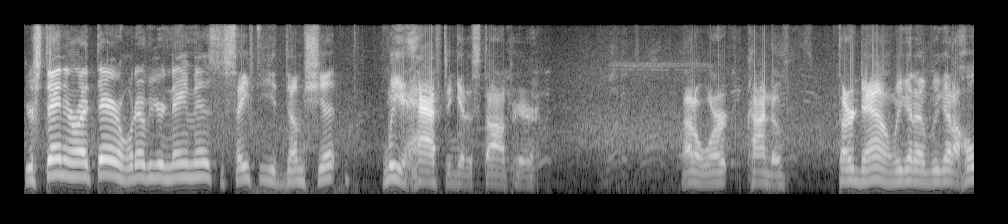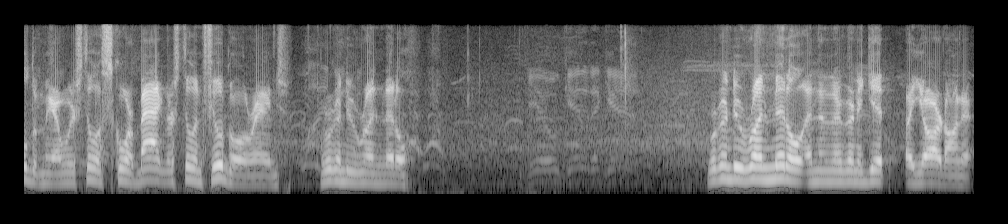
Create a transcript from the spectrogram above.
You're standing right there, whatever your name is, the safety, you dumb shit. We have to get a stop here. That'll work, kind of. Third down, we gotta we gotta hold them here. We're still a score back. They're still in field goal range. We're gonna do run middle. We're gonna do run middle, and then they're gonna get a yard on it.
